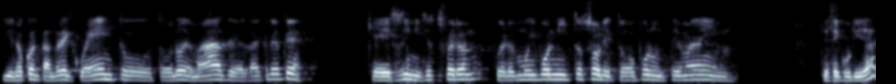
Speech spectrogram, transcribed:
Y uno contándole el cuento, todo lo demás, de verdad creo que, que esos inicios fueron, fueron muy bonitos, sobre todo por un tema de, seguridad,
